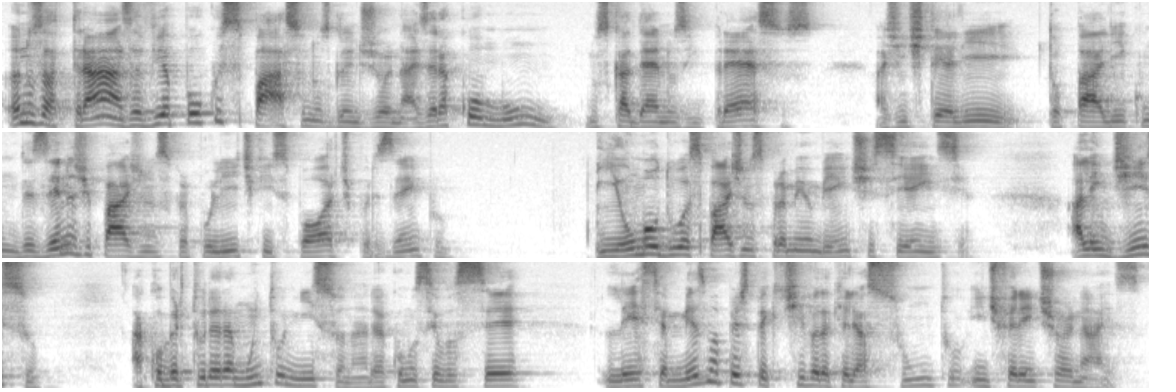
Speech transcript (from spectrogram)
Anos atrás havia pouco espaço nos grandes jornais, era comum nos cadernos impressos a gente ter ali, topar ali com dezenas de páginas para política e esporte, por exemplo, e uma ou duas páginas para meio ambiente e ciência. Além disso, a cobertura era muito uníssona, era como se você lesse a mesma perspectiva daquele assunto em diferentes jornais.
